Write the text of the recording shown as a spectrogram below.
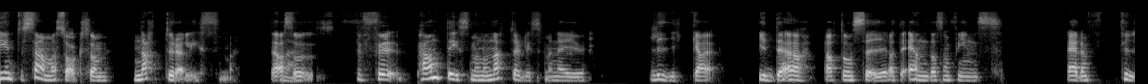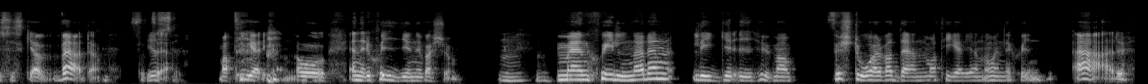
det är inte samma sak som naturalism. Alltså, för, för panteismen och naturalismen är ju lika i det att de säger att det enda som finns är den fysiska världen, så att säga. materien och energi i universum. Mm. mm. Men skillnaden ligger i hur man förstår vad den materien och energin är.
